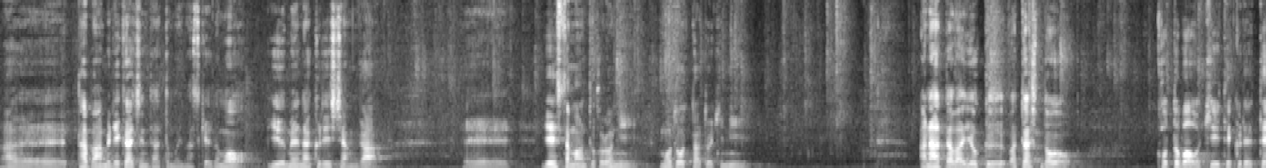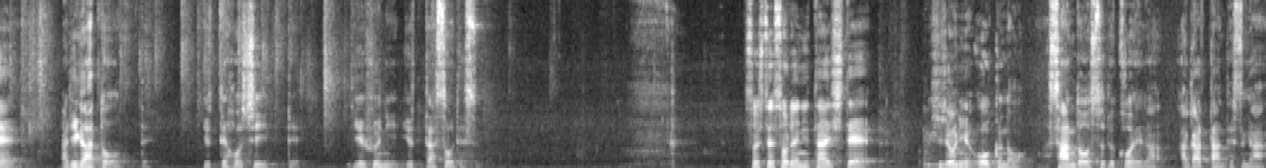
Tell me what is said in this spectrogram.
えー、多分アメリカ人だと思いますけれども有名なクリスチャンが、えー、イエス様のところに戻った時にあなたはよく私の言葉を聞いてくれてありがとうって言ってほしいっていうふうに言ったそうです。そしてそれに対して非常に多くの賛同する声が上がったんですが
